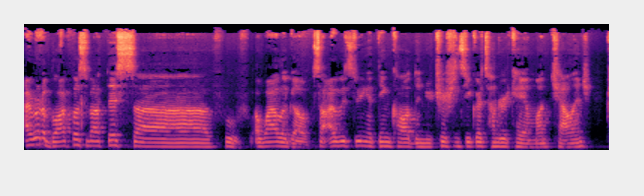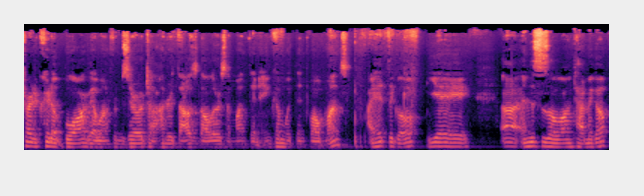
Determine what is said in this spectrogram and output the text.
I wrote a blog post about this uh, a while ago. So I was doing a thing called the Nutrition Secrets 100K a month challenge try to create a blog that went from zero to $100,000 a month in income within 12 months. I hit the goal. Yay. Uh, and this is a long time ago.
